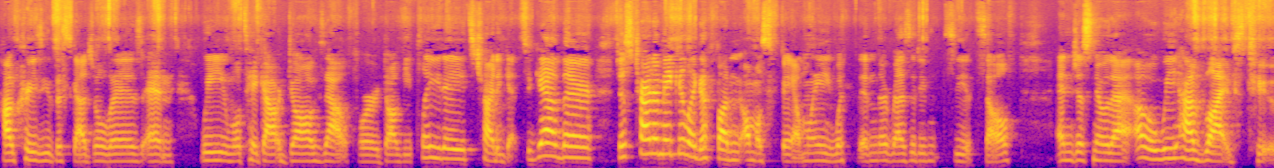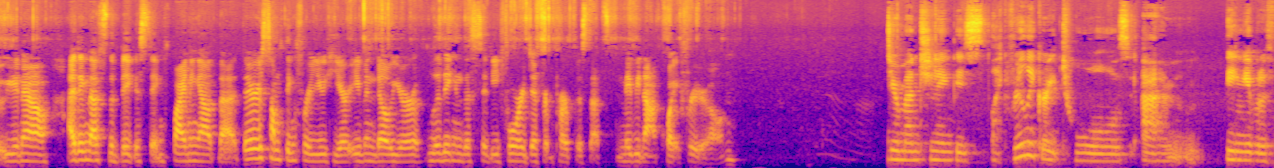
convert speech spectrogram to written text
how crazy the schedule is and we will take our dogs out for doggy play dates try to get together just try to make it like a fun almost family within the residency itself. And just know that oh we have lives too you know? I think that's the biggest thing finding out that there is something for you here even though you're living in the city for a different purpose that's maybe not quite for your own. You're mentioning these like really great tools um, being able to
